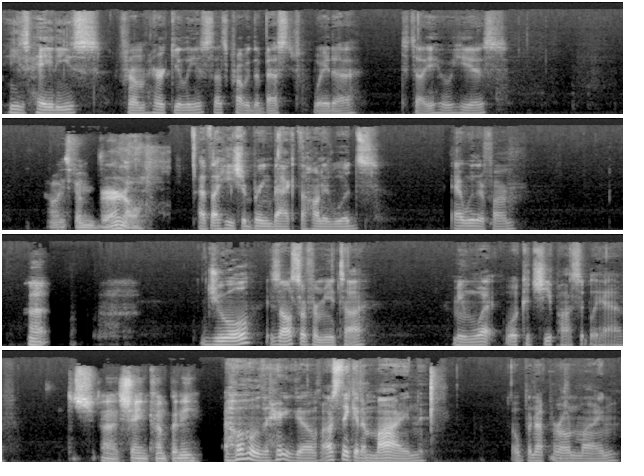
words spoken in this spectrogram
He's Hades from Hercules. That's probably the best way to, to tell you who he is. Oh, he's from Vernal. I thought he should bring back the Haunted Woods at Wheeler Farm. Huh. Jewel is also from Utah. I mean, what what could she possibly have? Uh, Shane Company. Oh, there you go. I was thinking of mine. Open up her own mine.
